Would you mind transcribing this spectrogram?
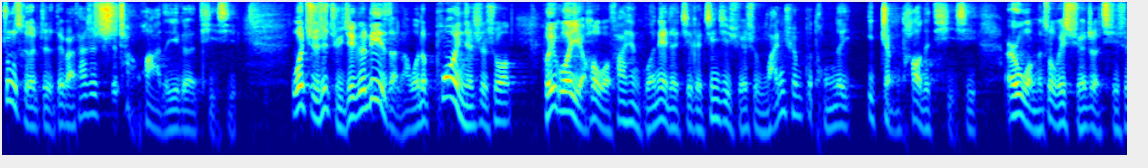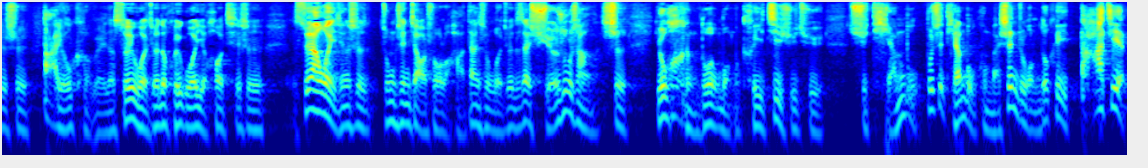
注册制，对吧？它是市场化的一个体系。我只是举这个例子了。我的 point 是说，回国以后，我发现国内的这个经济学是完全不同的一整套的体系，而我们作为学者其实是大有可为的。所以我觉得回国以后，其实虽然我已经是终身教授了哈，但是我觉得在学术上是有很多我们可以继续去去填补，不是填补空白，甚至我们都可以搭建。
